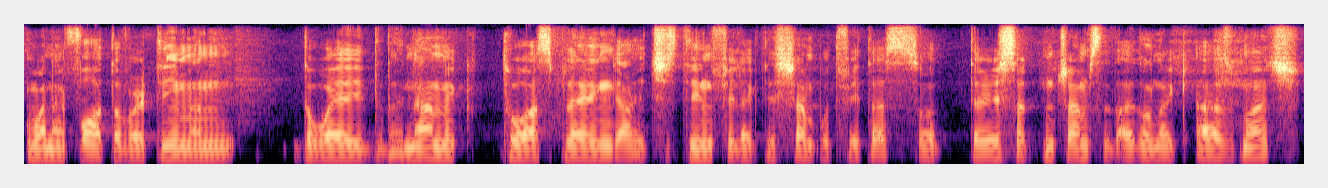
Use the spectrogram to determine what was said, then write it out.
when I fought of our team and the way the dynamic to us playing, I just didn't feel like this champ would fit us. So there is certain champs that I don't like as much,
